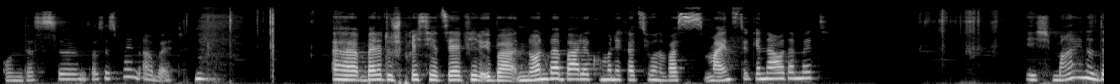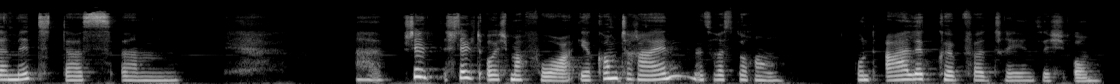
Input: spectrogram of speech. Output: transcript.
Und das, äh, das ist meine Arbeit. Äh, Bella, du sprichst jetzt sehr viel über nonverbale Kommunikation. Was meinst du genau damit? Ich meine damit, dass ähm, äh, stellt, stellt euch mal vor, ihr kommt rein ins Restaurant und alle Köpfe drehen sich um.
